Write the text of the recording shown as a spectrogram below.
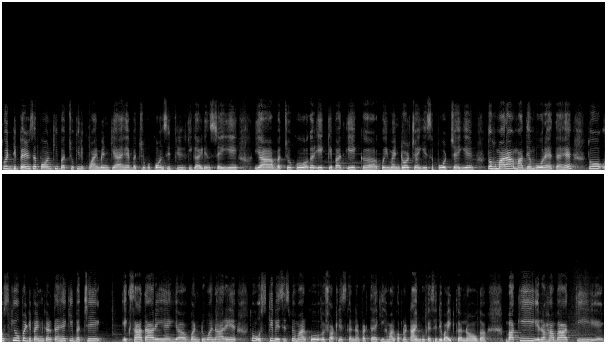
तो इट डिपेंड्स अपॉन कि बच्चों की रिक्वायरमेंट क्या है, बच्चों को कौन सी फ़ील्ड की गाइडेंस चाहिए, या बच्चों को अगर एक के बाद एक कोई मेंटोर चाहिए सपोर्ट चाहिए तो हमारा माध्यम वो रहता है. तो उसके ऊपर डिपेंड करता है कि बच्चे एक साथ आ रहे हैं या वन टू वन आ रहे हैं तो उसके बेसिस पे हमारे को शॉर्टलिस्ट करना पड़ता है कि हमारे को अपना टाइम को कैसे डिवाइड करना होगा। बाकी रहा बात कि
